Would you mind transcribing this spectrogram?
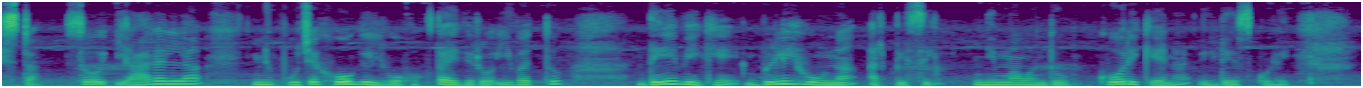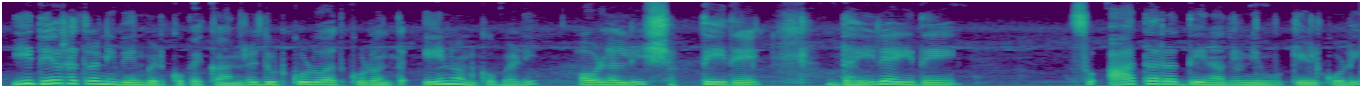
ಇಷ್ಟ. ಸೊ ಯಾರೆಲ್ಲ ಇನ್ನು ಪೂಜೆಗೆ ಹೋಗಿಲ್ವೋ, ಹೋಗ್ತಾ ಇದ್ದೀರೋ ಇವತ್ತು ದೇವಿಗೆ ಬಿಳಿ ಹೂವನ್ನ ಅರ್ಪಿಸಿ ನಿಮ್ಮ ಒಂದು ಕೋರಿಕೆಯನ್ನು ಈಡೇರಿಸ್ಕೊಳ್ಳಿ. ಈ ದೇವ್ರ ಹತ್ರ ನೀವೇನು ಬೇಡ್ಕೋಬೇಕಾ ಅಂದರೆ ದುಡ್ಡು ಕೊಡು, ಅದು ಕೊಡು ಅಂತ ಏನು ಅಂದ್ಕೋಬೇಡಿ ಅವಳಲ್ಲಿ ಶಕ್ತಿ ಇದೆ, ಧೈರ್ಯ ಇದೆ. ಸೊ ಆ ಥರದ್ದು ಏನಾದರೂ ನೀವು ಕೇಳ್ಕೊಳ್ಳಿ.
